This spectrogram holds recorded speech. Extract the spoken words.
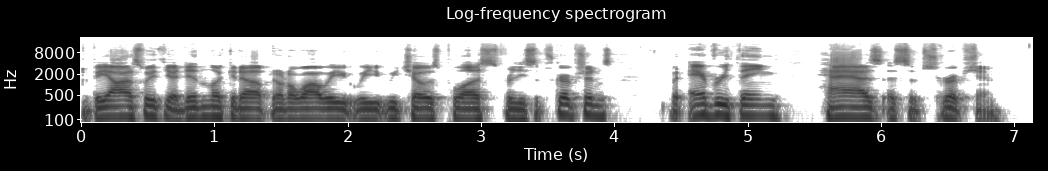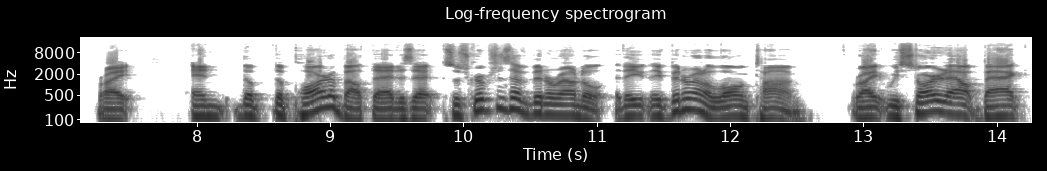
To be honest with you, I didn't look it up. Don't know why we we, we chose Plus for these subscriptions, but everything has a subscription, right? And the the part about that is that subscriptions have been around a they they've been around a long time, right? We started out back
